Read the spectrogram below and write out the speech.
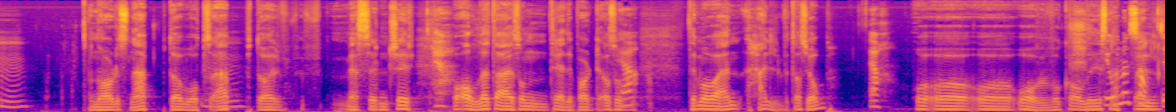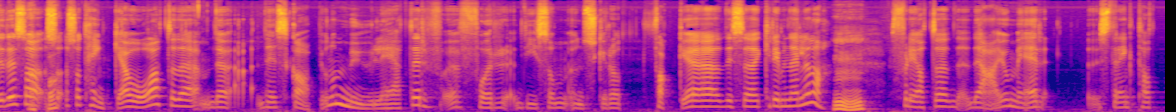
Mm. Nå har du Snap, du har WhatsApp, du har Messenger. Messenger, og alle dette er sånn tredjepart. Altså, Ja. Det må være en helvetes jobb Ja. Å, å, å overvåke alle de Jo, men samtidig så, så, så tenker jeg òg at det, det, det skaper jo noen muligheter for de som ønsker å fakke disse kriminelle. da. Mm. Fordi at det, det er jo mer strengt tatt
